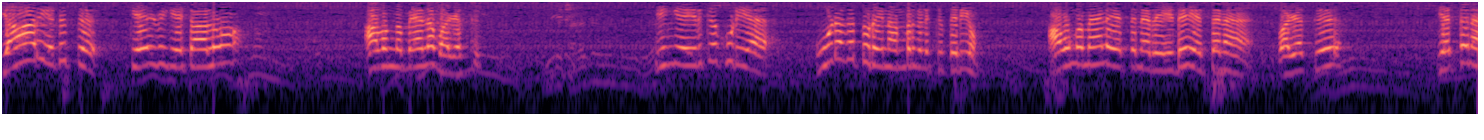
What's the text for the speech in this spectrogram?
யார் எதிர்த்து கேள்வி கேட்டாலும் அவங்க மேல வழக்கு. இங்க இருக்கக்கூடிய ஊடகத்துறை நண்பர்களுக்கு தெரியும். அவங்க மேல எத்தனை ரெய்டு எத்தனை வழக்கு எத்தனை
